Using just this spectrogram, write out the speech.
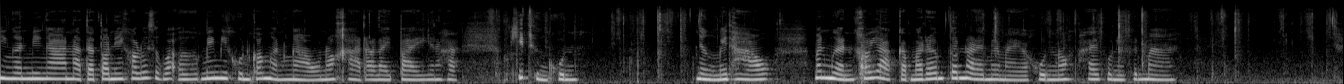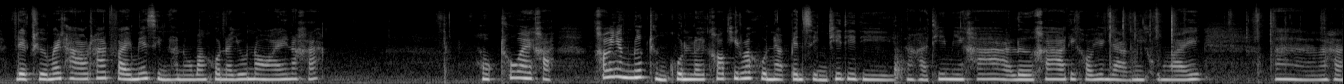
มีเงินมีงานอะแต่ตอนนี้เขารู้สึกว่าเออไม่มีคุณก็เหมือนเงาเนาะขาดอะไรไปนะคะ คิดถึงคุณหนึ่งไม่เท้า มันเหมือนเขาอยากกลับมาเริ่มต้นอะไรใหม่ๆกับคุณเนาะไพ่พวกนี้ขึ้นมา เด็กถือไม้เท้าธาตุไฟเมษสิงห์ธนูบางคนอายุน้อยนะคะหกถ้วยค่ะเขายังนึกถึงคุณเลยเขาคิดว่าคุณเนี่ยเป็นสิ่งที่ดีๆนะคะ ที่มีค่าเลอค่าที่เขายังอยากมีคุณไว้อ่านะคะ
